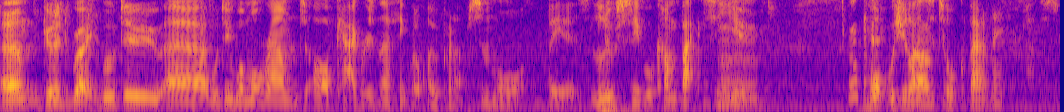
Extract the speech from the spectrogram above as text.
Um, good. Right, we'll do uh, we'll do one more round of categories, and then I think we'll open up some more beers. Lucy, we'll come back to you. okay. What would you like I'll, to talk about next?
